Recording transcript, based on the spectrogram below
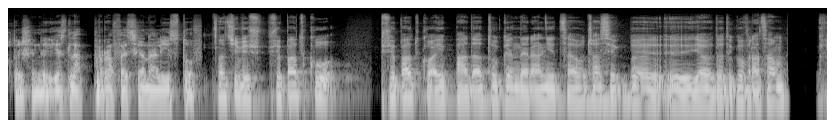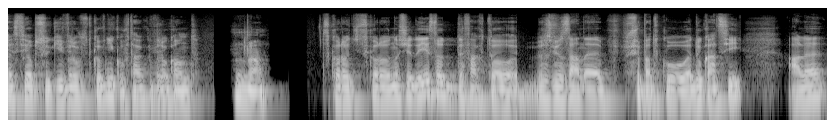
który jest dla profesjonalistów. Znaczy wiesz, w przypadku w przypadku iPada to generalnie cały czas jakby y, ja do tego wracam. Kwestia obsługi wielu użytkowników, tak? Wielu kont. No. Skoro, skoro no się, jest to de facto rozwiązane w przypadku edukacji, ale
